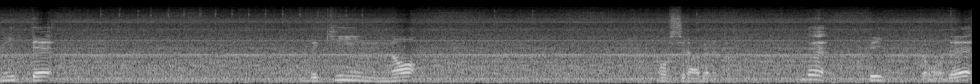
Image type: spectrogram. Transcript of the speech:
見てで金のを調べると。でフィットで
